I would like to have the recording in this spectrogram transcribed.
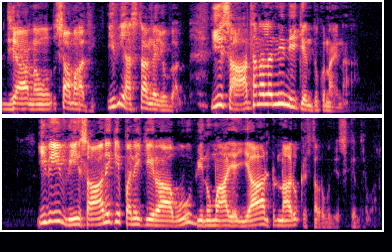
ధ్యానం సమాధి. ఇవి అష్టాంగ యోగాలు. ఈ సాధనలన్నీ నీకెందుకు నాయన? ఇవి వీసానికి పనికి రావు వినుమాయ్యా అంటున్నారు కృష్ణవరపు దేశకేంద్ర వారు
